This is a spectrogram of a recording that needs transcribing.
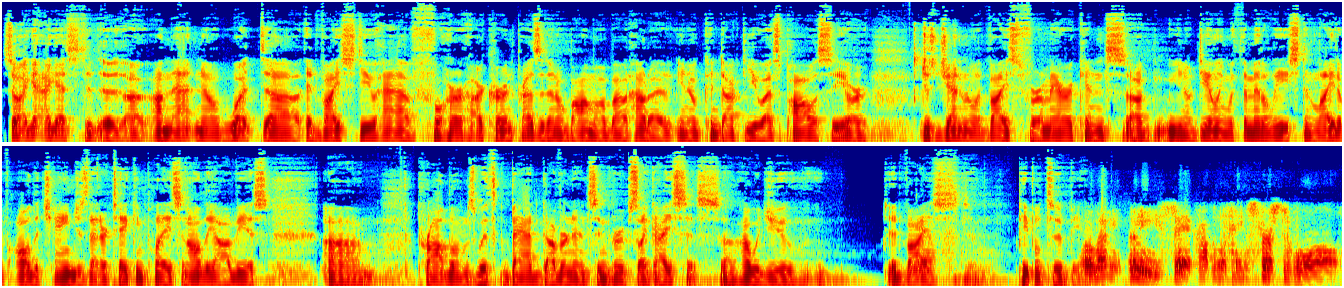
So I guess, I guess uh, on that note, what uh, advice do you have for our current President Obama about how to you know conduct U.S. policy or just general advice for Americans, uh, you know, dealing with the Middle East in light of all the changes that are taking place and all the obvious um, problems with bad governance in groups like ISIS. Uh, how would you advise yeah. people to be? Well, let me let me say a couple of things. First of all,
